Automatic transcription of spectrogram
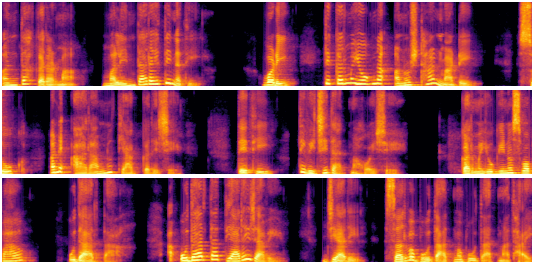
અંતઃકરણમાં મલિનતા રહેતી નથી. વળી, તે કર્મયોગના અનુષ્ઠાન માટે સુખ અને આરામનો ત્યાગ કરે છે. તેથી તે વિજિતાત્મા હોય છે. કર્મયોગીનો સ્વભાવ ઉદારતા. આ ઉદારતા ત્યારે જ આવે જ્યારે સર્વભૂતાત્મભૂતાત્મા થાય.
